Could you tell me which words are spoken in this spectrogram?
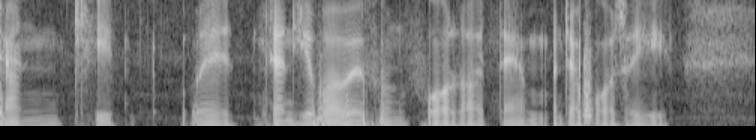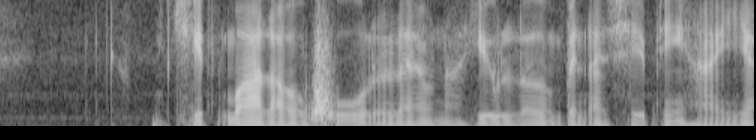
ฉันคิดเวท ฉันคิดว่าเวทฟื้นฟูร้อยแต้มมันจะพอซะอีก คิดว่าเราพูดแล้วนะฮิลเลอร์เป็นอาชีพที่หายย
